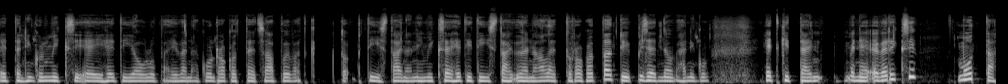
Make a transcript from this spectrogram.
että niin kuin, miksi ei heti joulupäivänä, kun rokotteet saapuivat tiistaina, niin miksei heti tiistai yönä alettu rokottaa. Tyyppiset ne on vähän niin kuin hetkittäin menee överiksi – mutta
